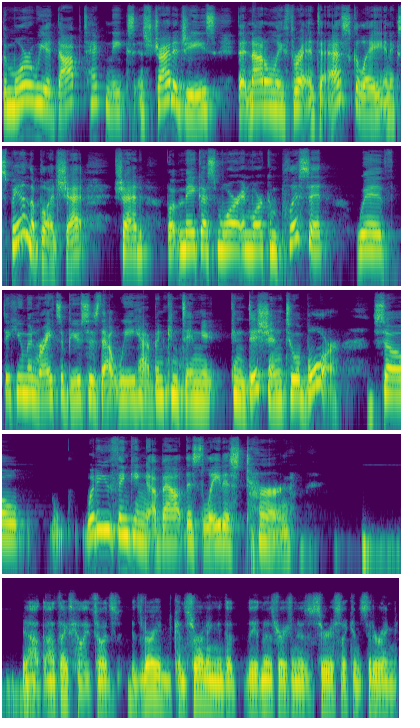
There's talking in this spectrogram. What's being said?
the more we adopt techniques and strategies that not only threaten to escalate and expand the bloodshed, shed, but make us more and more complicit with the human rights abuses that we have been continue, conditioned to abhor. So, what are you thinking about this latest turn? Yeah, uh, thanks, Kelley. So it's it's very concerning that the administration is seriously considering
